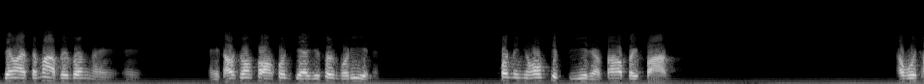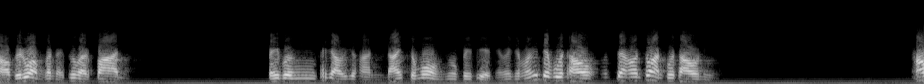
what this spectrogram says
เจ้าอาตมาไปเบิ่งไง เขาสองกองคนแก่อยู่ต้นโมรีเนี่ยคนหนึ่งอยู่หกสิบปีเนี่ยเขาเอาไปฝากเอาผู้เฒ่าไปร่วมกันหน่อยเพื่อวัดฟานไปเบิ่งพระเจ้าอยู่หันหลายชั่วโมงอยู่ไปเทศเนี่ยมันจะไม่แต่ผู้เฒ่าแต่เอาซ้อนผู้เฒ่านี่เขา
